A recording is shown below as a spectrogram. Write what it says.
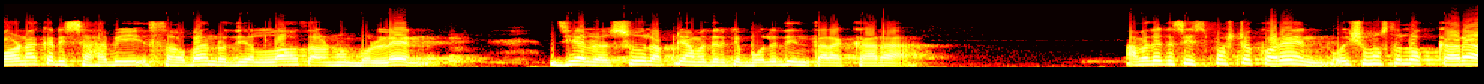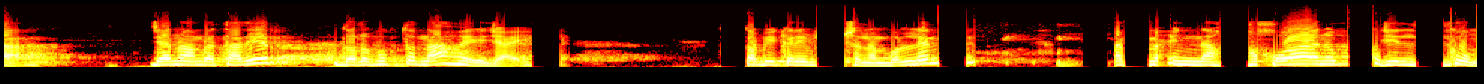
বর্ণাকারী সাহাবি সহবান রদি আল্লাহ তালন বললেন জিয়া রসুল, আপনি আমাদেরকে বলে দিন তারা কারা? আমাদের কাছে স্পষ্ট করেন, ওই সমস্ত লোক কারা? যেন আমরা তাদের দলভুক্ত না হয়ে যাই। নবী করিম সাল্লাম বললেন ইন্নাহুম ইখওয়ানুকুম জিলকুম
